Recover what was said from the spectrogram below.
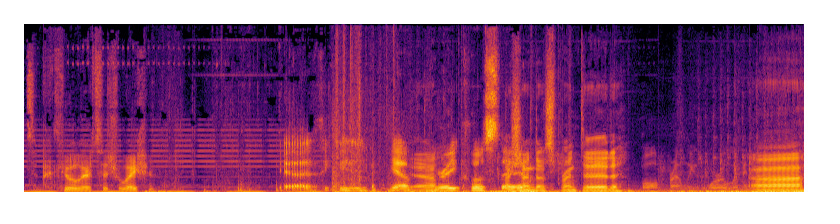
It's a peculiar situation. Yeah, I think he. Yeah, Yeah. very close there. I shouldn't have sprinted. All friendlies were eliminated. Uh,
